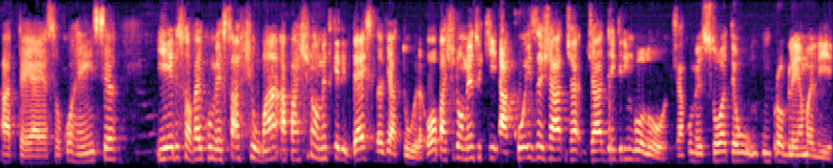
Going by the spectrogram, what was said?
até essa ocorrência e ele só vai começar a filmar a partir do momento que ele desce da viatura, ou a partir do momento que a coisa já, já, já degringolou, já começou a ter um, um problema ali.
